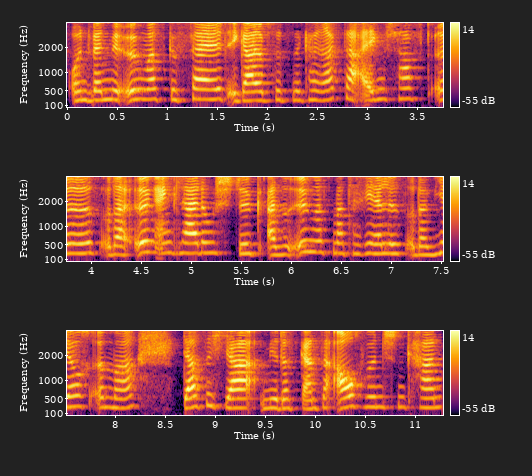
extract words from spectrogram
Und wenn mir irgendwas gefällt, egal ob es jetzt eine Charaktereigenschaft ist oder irgendein Kleidungsstück, also irgendwas Materielles oder wie auch immer, dass ich ja mir das Ganze auch wünschen kann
